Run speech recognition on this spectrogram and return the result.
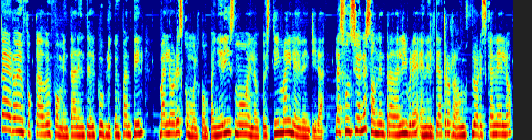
pero enfocado en fomentar entre el público infantil valores como el compañerismo, el autoestima y la identidad. Las funciones son de entrada libre en el Teatro Raúl Flores Canelo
